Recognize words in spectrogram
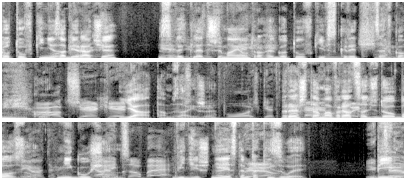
Gotówki nie zabieracie? Zwykle trzymają trochę gotówki w skrytce w kominku. Ja tam zajrzę. Reszta ma wracać do obozu, migusiem. Widzisz, nie jestem taki zły. Bill,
